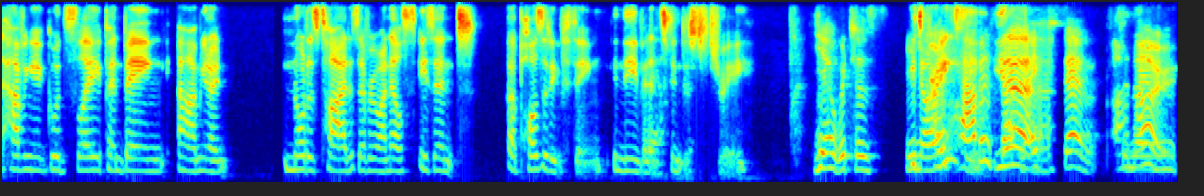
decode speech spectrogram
having a good sleep and being um, you know not as tired as everyone else isn't a positive thing in the events yeah. industry yeah which is you it's know crazy. how does yeah. that make sense I know.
